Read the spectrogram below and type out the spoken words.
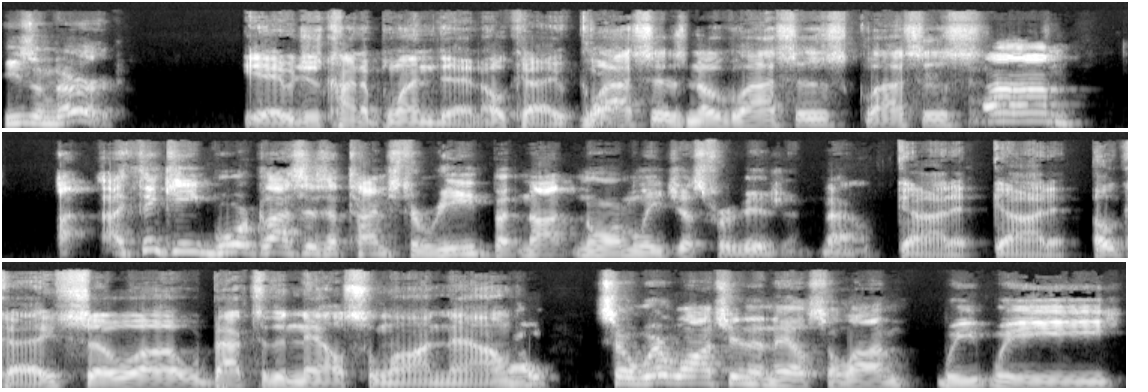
he's a nerd. Yeah, he would just kind of blend in. Okay, glasses? No glasses? Glasses? Um, I, I think he wore glasses at times to read, but not normally just for vision. No. Got it. Got it. Okay, so uh, we're back to the nail salon now. Right. So we're watching the nail salon. We we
